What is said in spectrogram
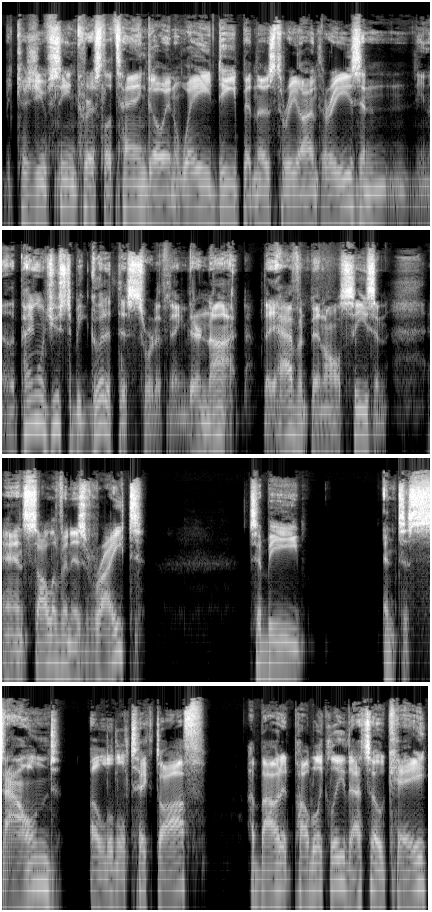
because you've seen Chris Letang go in way deep in those three on threes. And, you know, the Penguins used to be good at this sort of thing. They're not. They haven't been all season. And Sullivan is right to be and to sound a little ticked off about it publicly. That's okay.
